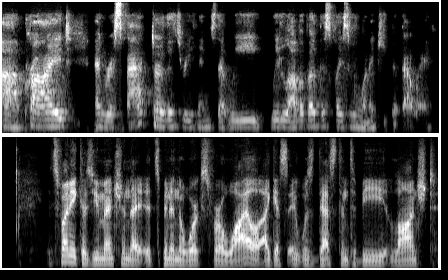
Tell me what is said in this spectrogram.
uh, pride and respect are the three things that we we love about this place and we want to keep it that way. It's funny because you mentioned that it's been in the works for a while. I guess it was destined to be launched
